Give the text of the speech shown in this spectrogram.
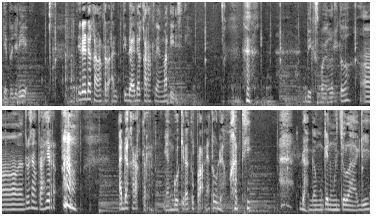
Gitu. Jadi tidak ada karakter tidak ada karakter yang mati di sini big spoiler tuh. Uh, terus yang terakhir ada karakter yang gue kira tuh perannya tuh udah mati. Udah nggak mungkin muncul lagi.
